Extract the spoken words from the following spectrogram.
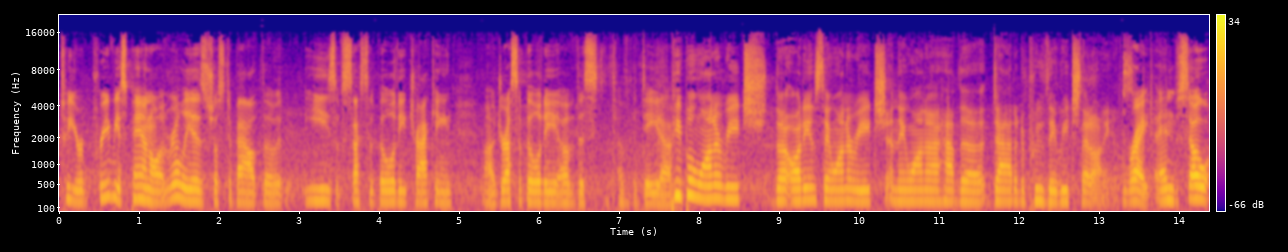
to your previous panel, it really is just about the ease of accessibility, tracking, uh, addressability of this of the data. People want to reach the audience they want to reach, and they want to have the data to prove they reach that audience. Right. And so,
